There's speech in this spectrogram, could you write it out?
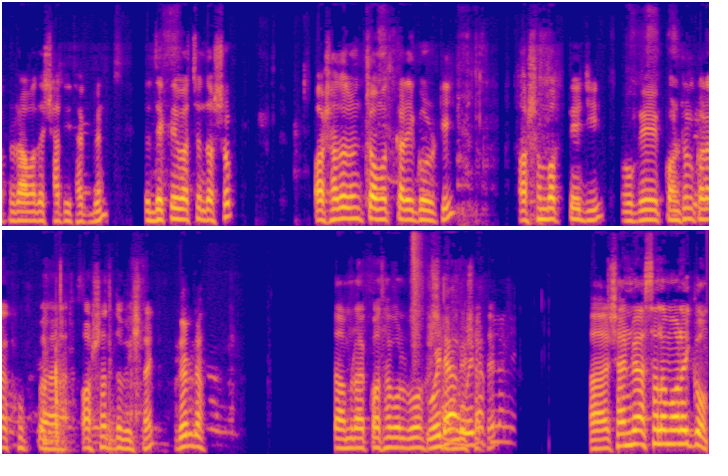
আপনারা আমাদের সাথে থাকবেন। তো দেখতেই পাচ্ছেন দর্শক অসাধারণ চমৎকার এই গরুটি। অসম্ভব তেজি ওকে কন্ট্রোল করা খুব অসাধ্য বিষয়। তো আমরা কথা বলব ওইটা শাহিন ভাইয়ের ওইটা সাথে। ফেলে নে। আহ, শাহিন ভাই আসসালামু আলাইকুম।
